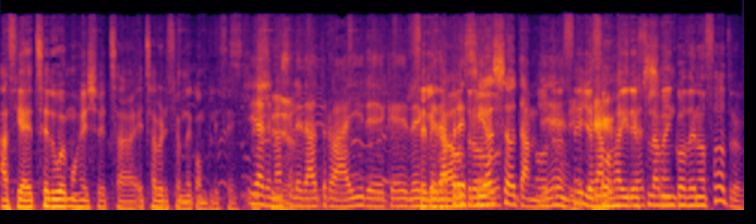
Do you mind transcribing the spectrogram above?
hacia este dúo hemos hecho esta, esta versión de cómplice. Y además se le da otro aire que le Se le queda da otro- precioso también. otro sello, esos aires flamencos de nosotros.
